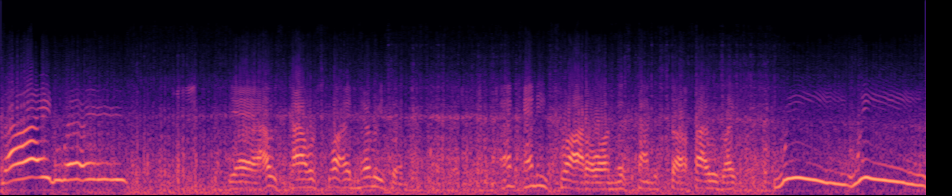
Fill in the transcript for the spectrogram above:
sideways. Yeah, I was power sliding everything. And any throttle on this kind of stuff, I was like, wee, wee.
